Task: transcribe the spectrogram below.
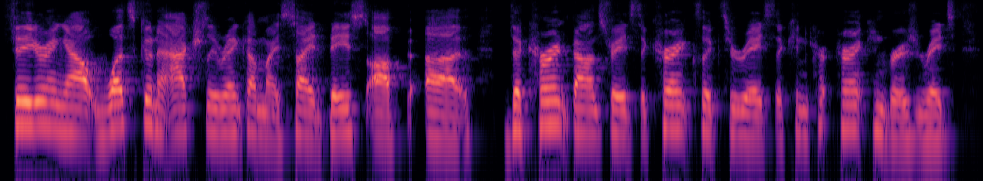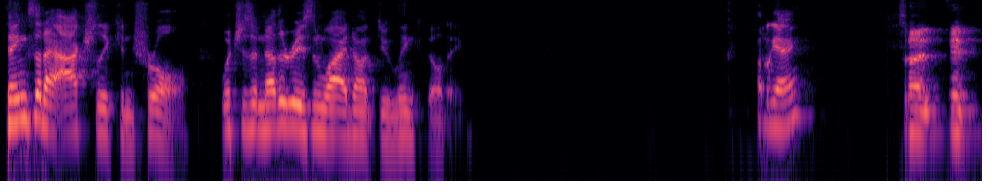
figuring out what's going to actually rank on my site based off uh, the current bounce rates, the current click through rates, the con- current conversion rates, things that I actually control, which is another reason why I don't do link building. Okay. So it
